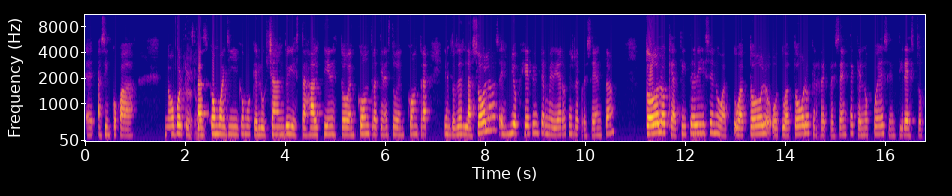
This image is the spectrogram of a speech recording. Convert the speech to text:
eh asincopada, ¿no? Porque estás como allí, como que luchando y estás al, tienes todo en contra, tienes todo en contra, y entonces las olas es mi objeto intermediario que representa todo lo que a ti te dicen o a, todo lo, o a todo lo que representa que no puedes sentir esto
